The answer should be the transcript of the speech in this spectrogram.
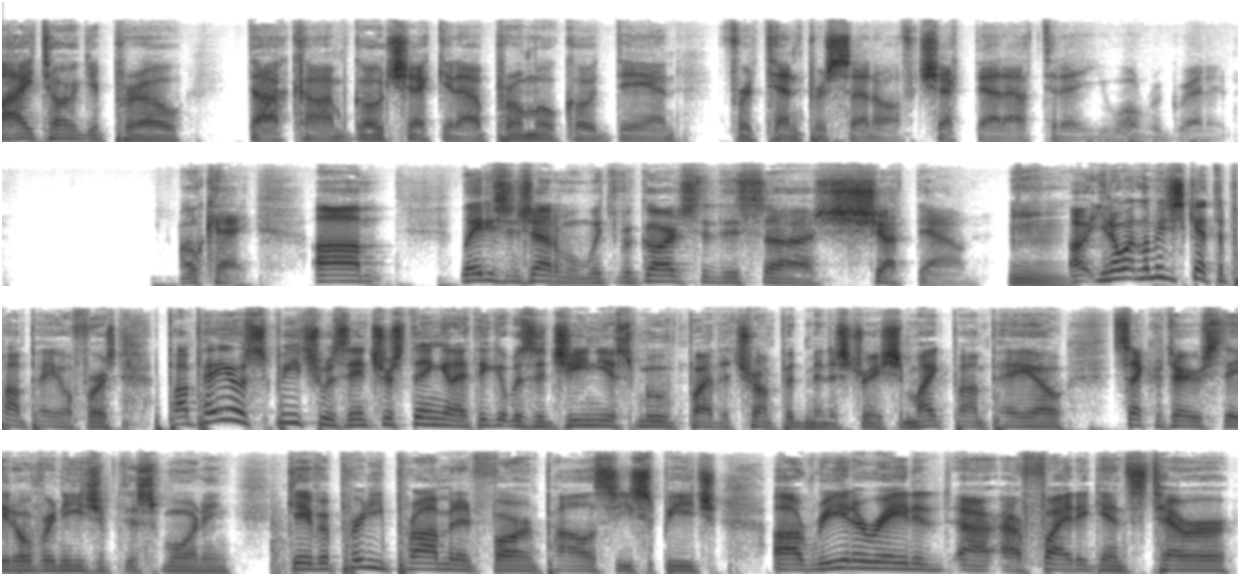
itargetpro.com. Go check it out. Promo code Dan for 10% off. Check that out today. You won't regret it. Okay. Um, ladies and gentlemen, with regards to this uh, shutdown, uh, you know what? Let me just get to Pompeo first. Pompeo's speech was interesting, and I think it was a genius move by the Trump administration. Mike Pompeo, Secretary of State over in Egypt this morning, gave a pretty prominent foreign policy speech, uh, reiterated our, our fight against terror.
